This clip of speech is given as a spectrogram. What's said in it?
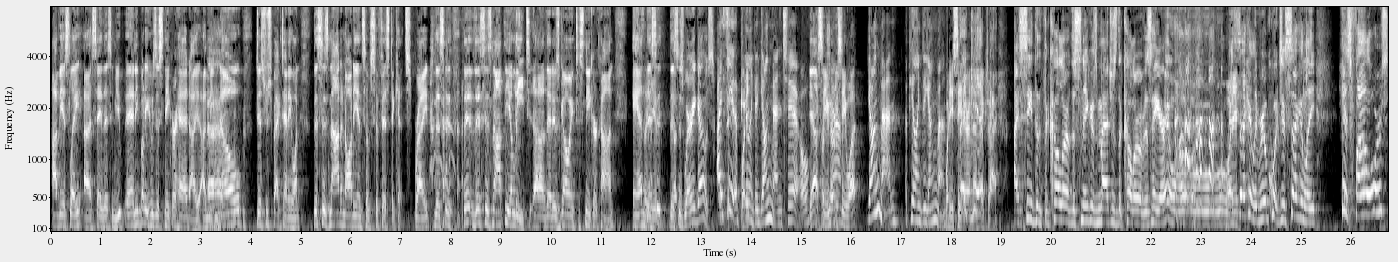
obviously. I say this. You, anybody who's a sneakerhead, I, I mean, uh, no disrespect to anyone. This is not an audience of sophisticates, right? This is this is not the elite uh, that is going to SneakerCon, and so this you, is this is where he goes. I see it appealing you, to young men too. Yeah, you see, sure. you see what? Young men appealing to young men. What do you see there in that picture? I, I, see that the color of the sneakers matches the color of his hair. Oh. and secondly, real quick, just secondly his followers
